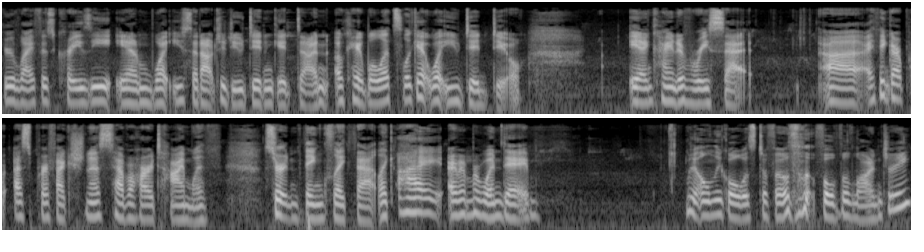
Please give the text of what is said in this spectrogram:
your life is crazy and what you set out to do didn't get done, okay, well, let's look at what you did do and kind of reset. Uh, I think our us perfectionists have a hard time with certain things like that. Like I, I remember one day my only goal was to fold, fold the laundry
